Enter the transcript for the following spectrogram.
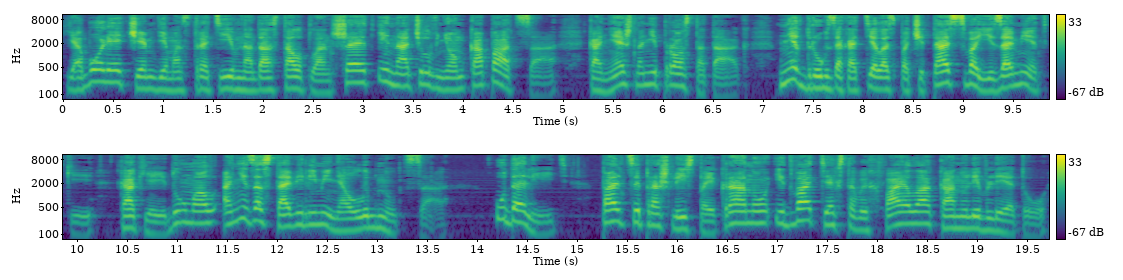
Я более чем демонстративно достал планшет и начал в нем копаться. Конечно, не просто так. Мне вдруг захотелось почитать свои заметки. Как я и думал, они заставили меня улыбнуться. Удалить. Пальцы прошлись по экрану, и два текстовых файла канули в лету.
